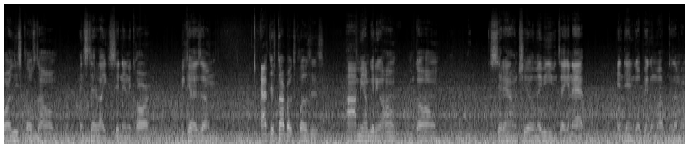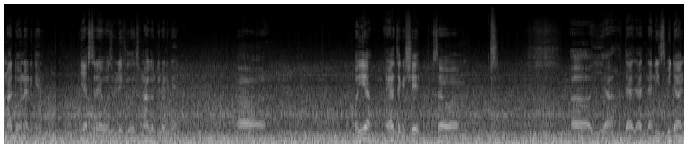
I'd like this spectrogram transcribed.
or at least close to home instead of like sitting in the car because um, after Starbucks closes, I mean, I'm gonna go home. Go home, sit down, chill, maybe even take a nap, and then go pick them up because I'm, I'm not doing that again. Yesterday was ridiculous. I'm not gonna do that again. Uh, but yeah, I gotta take a shit. So um, uh, yeah, that, that that needs to be done.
